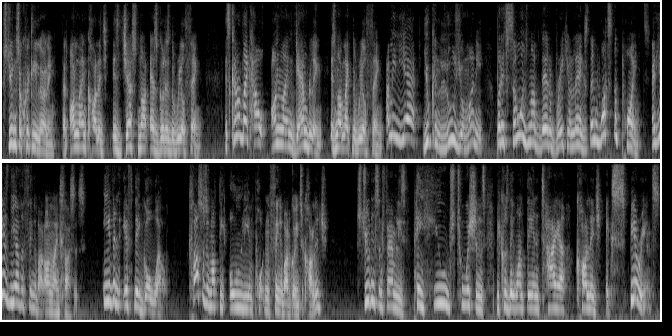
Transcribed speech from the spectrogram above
students are quickly learning that online college is just not as good as the real thing. It's kind of like how online gambling is not like the real thing. I mean, yeah, you can lose your money, but if someone's not there to break your legs, then what's the point? And here's the other thing about online classes. Even if they go well, classes are not the only important thing about going to college. Students and families pay huge tuitions because they want the entire college experience.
